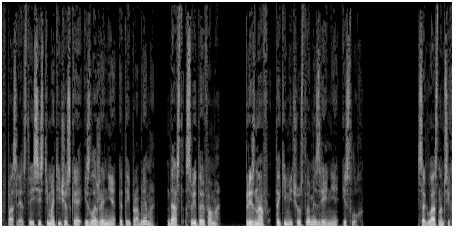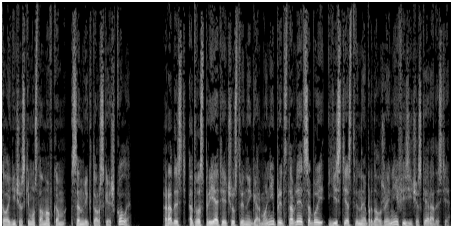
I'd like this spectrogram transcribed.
Впоследствии систематическое изложение этой проблемы даст святой Фома, признав такими чувствами зрение и слух. Согласно психологическим установкам Сен-Викторской школы, радость от восприятия чувственной гармонии представляет собой естественное продолжение физической радости,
